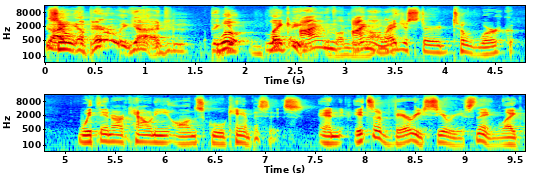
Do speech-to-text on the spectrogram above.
Yeah, so I- apparently, yeah. I didn't think. well, it would like be, if I'm I'm, registered to work within our county on school campuses, and it's a very serious thing. Like,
